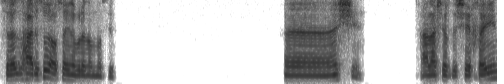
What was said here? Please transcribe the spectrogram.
ስለዚህ ሐዲሱ ያው ሰሂህ ነው ብለን የምንወስደው እሺ። ሸርጥ ሸይኸይን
